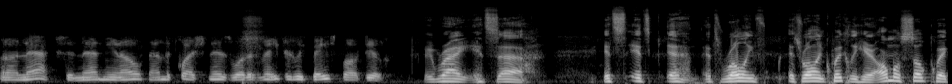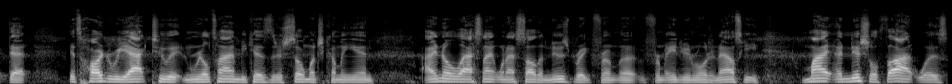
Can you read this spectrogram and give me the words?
uh, next. And then you know, then the question is, what does Major League Baseball do? Right. It's uh, it's it's uh, it's rolling it's rolling quickly here, almost so quick that it's hard to react to it in real time because there's so much coming in. I know last night when I saw the news break from uh, from Adrian Wojnarowski, my initial thought was,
